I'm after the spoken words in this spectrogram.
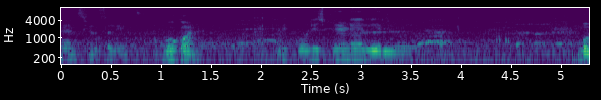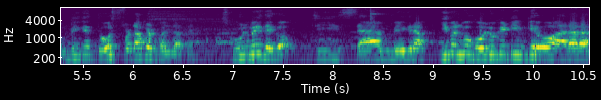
नैन्सी और सलीम वो कौन है? अरे कॉलेज फ्रेंड है मेरे। मम्मी के दोस्त फटाफट बन जाते हैं। स्कूल में ही देखो चीज़ सैम मेघरा इवन वो गोलू की टीम के वो आर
